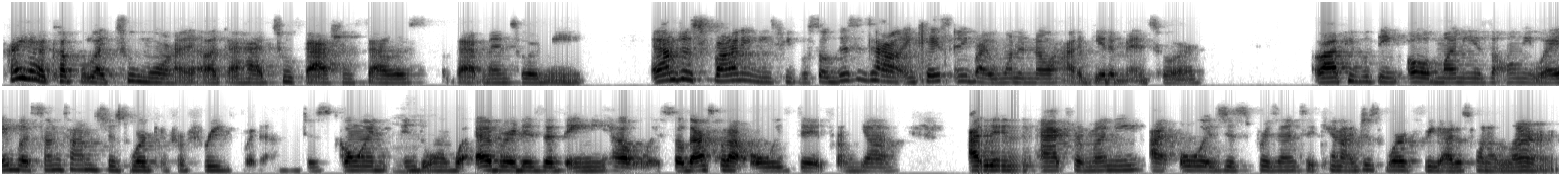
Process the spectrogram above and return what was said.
probably had a couple, like two more. Like I had two fashion stylists that mentored me, and I'm just finding these people. So this is how, in case anybody want to know how to get a mentor, a lot of people think, oh, money is the only way, but sometimes just working for free for them, just going mm-hmm. and doing whatever it is that they need help with. So that's what I always did from young. I didn't ask for money. I always just presented, can I just work for you? I just want to learn.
